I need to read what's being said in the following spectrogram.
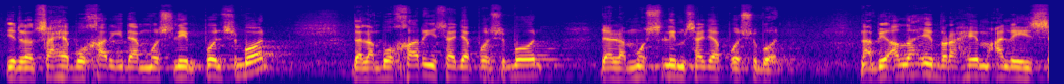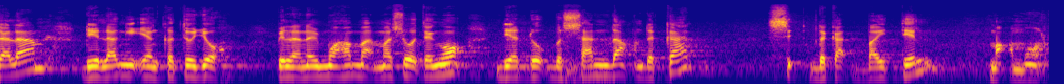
di dalam sahih Bukhari dan Muslim pun sebut dalam Bukhari saja pun sebut dalam Muslim saja pun sebut. Nabi Allah Ibrahim alaihi salam di langit yang ketujuh bila Nabi Muhammad masuk tengok dia duduk bersandang dekat dekat Baitul Ma'mur.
